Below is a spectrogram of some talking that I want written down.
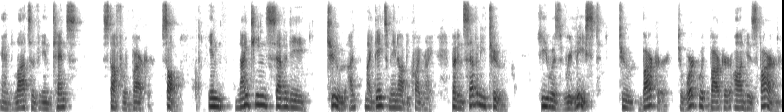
and lots of intense stuff with Barker. So in 1972, I, my dates may not be quite right, but in 72, he was released to Barker to work with Barker on his farm.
